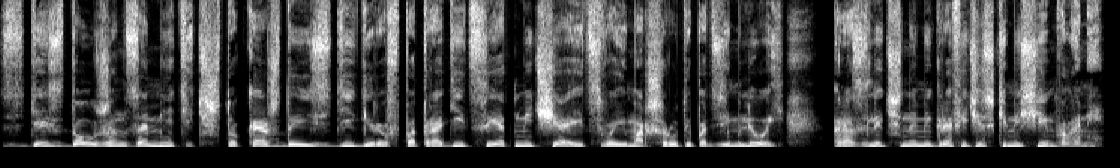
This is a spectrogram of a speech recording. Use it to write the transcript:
Здесь должен заметить, что каждый из диггеров по традиции отмечает свои маршруты под землей различными графическими символами,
